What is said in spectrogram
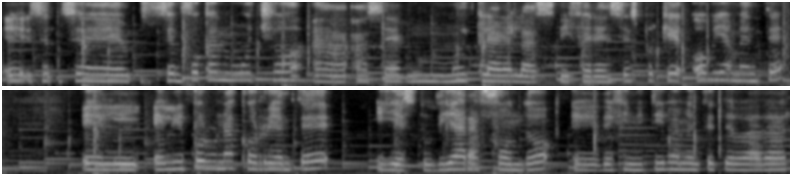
eh, se, se, enfocan mucho a, hacer muy claras las diferencias, porque obviamente el, el, ir por una corriente y estudiar a fondo eh, definitivamente te va a dar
